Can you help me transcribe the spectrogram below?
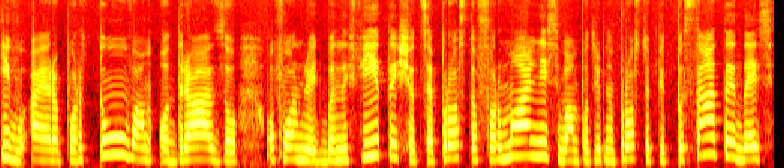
і в аеропорту вам одразу оформлюють бенефіти, що це просто формальність, вам потрібно просто підписати десь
